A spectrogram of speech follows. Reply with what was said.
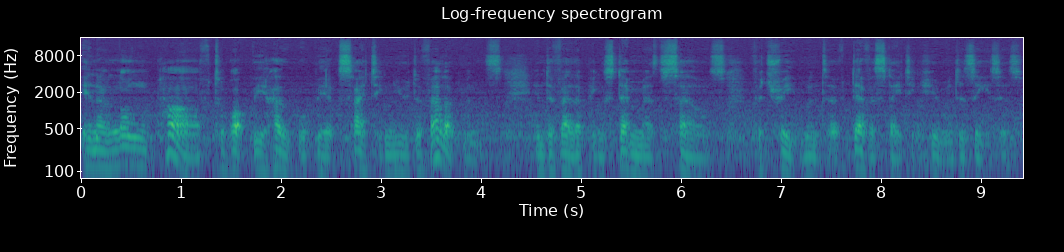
in a long path to what we hope will be exciting new developments in developing stem cells for treatment of devastating human diseases.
